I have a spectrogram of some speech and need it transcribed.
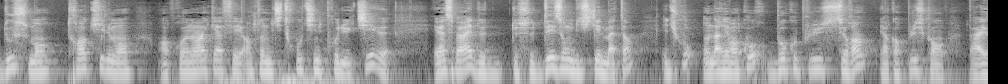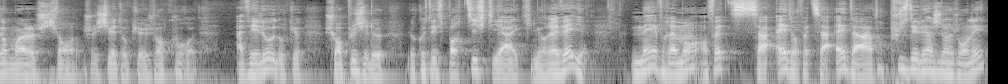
doucement, tranquillement, en prenant un café, en faisant une petite routine productive, et eh bien ça permet de, de se dézombifier le matin et du coup, on arrive en cours beaucoup plus serein, et encore plus quand, par exemple, moi, je, je, vais donc euh, je vais en cours à vélo, donc euh, je suis en plus j'ai le, le, côté sportif qui, a, qui me réveille, mais vraiment, en fait, ça aide, en fait, ça aide à avoir plus d'énergie dans la journée,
